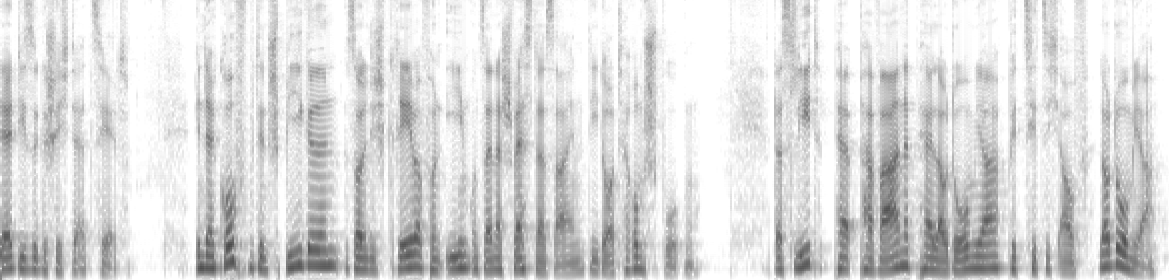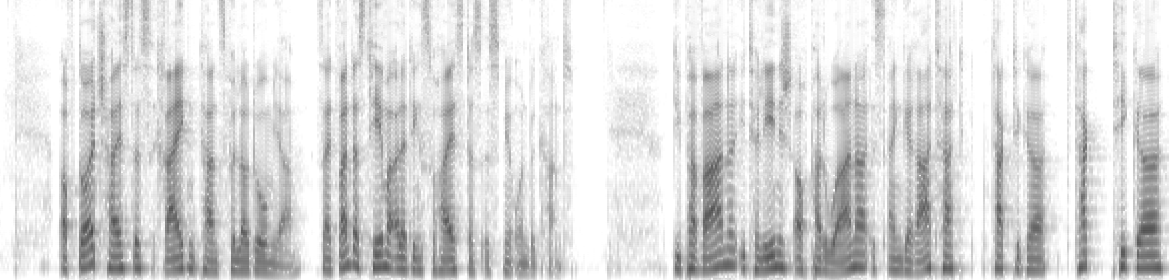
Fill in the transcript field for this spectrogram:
der diese Geschichte erzählt. In der Gruft mit den Spiegeln sollen die Gräber von ihm und seiner Schwester sein, die dort herumspuken. Das Lied per Pavane per Laudomia bezieht sich auf Laudomia. Auf Deutsch heißt es Reigentanz für Laudomia. Seit wann das Thema allerdings so heißt, das ist mir unbekannt. Die Pavane, italienisch auch Paduana, ist ein Geradtaktiker, Taktiker,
